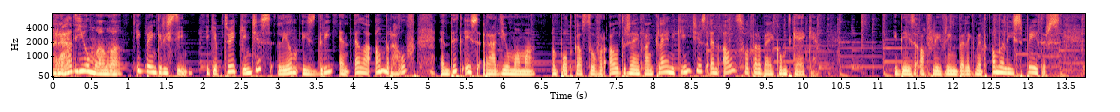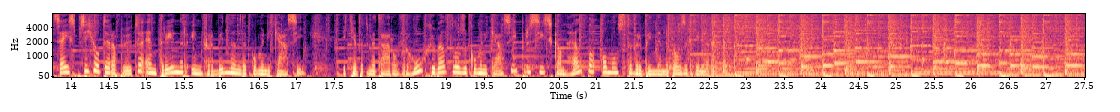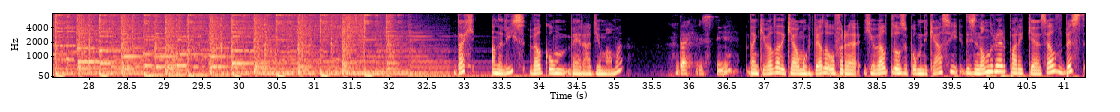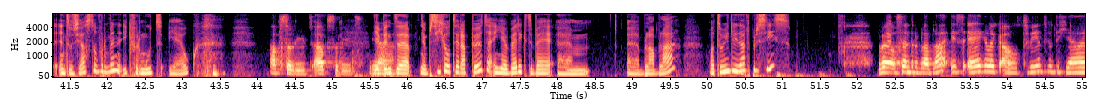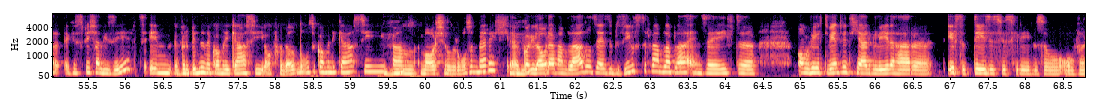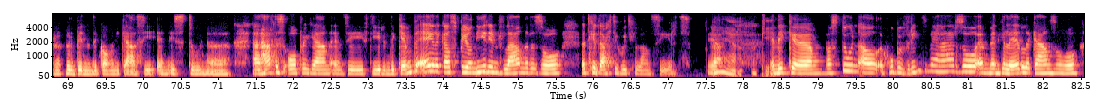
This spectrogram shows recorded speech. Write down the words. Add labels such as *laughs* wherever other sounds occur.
Radio Mama. Ik ben Christine. Ik heb twee kindjes. Leon is drie en Ella anderhalf. En dit is Radio Mama. Een podcast over ouder zijn van kleine kindjes en alles wat daarbij komt kijken. In deze aflevering bel ik met Annelies Peters. Zij is psychotherapeute en trainer in verbindende communicatie. Ik heb het met haar over hoe geweldloze communicatie precies kan helpen om ons te verbinden met onze kinderen. Dag Annelies, welkom bij Radio Mama. Dag Christine. Dankjewel dat ik jou mocht bellen over uh, geweldloze communicatie. Het is een onderwerp waar ik uh, zelf best enthousiast over ben. Ik vermoed jij ook. *laughs* Absoluut, absoluut. Ja. Je bent uh, een psychotherapeute en je werkt bij um, Blabla. Wat doen jullie daar precies? Wel, Centrum Blabla is eigenlijk al 22 jaar gespecialiseerd in verbindende communicatie of geweldloze communicatie mm -hmm. van Marshall Rosenberg. Mm -hmm. Corrie Laura van Bladel, zij is de bezielster van Blabla en zij heeft uh, ongeveer 22 jaar geleden haar uh, eerste thesis geschreven zo, over verbindende communicatie en is toen uh, haar hart is opengegaan en ze heeft hier in de Kempen eigenlijk als pionier in Vlaanderen zo het gedachtegoed gelanceerd. Ja. Ah, ja. Okay. En ik uh, was toen al goed bevriend met haar zo en ben geleidelijk aan zo een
